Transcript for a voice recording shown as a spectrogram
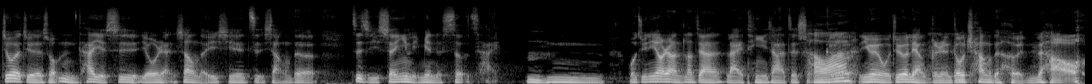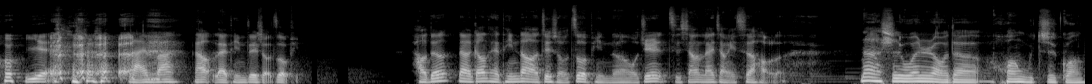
就会觉得说，嗯，他也是有染上了一些子祥的自己声音里面的色彩。嗯。嗯，我决定要让大家来听一下这首歌，好啊，因为我觉得两个人都唱的很好，耶，来吧，然后来听这首作品。好的，那刚才听到这首作品呢，我觉得子祥来讲一次好了。那是温柔的荒芜之光。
